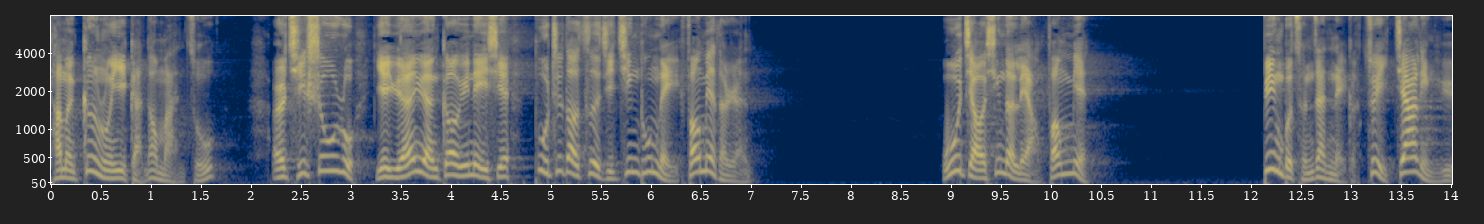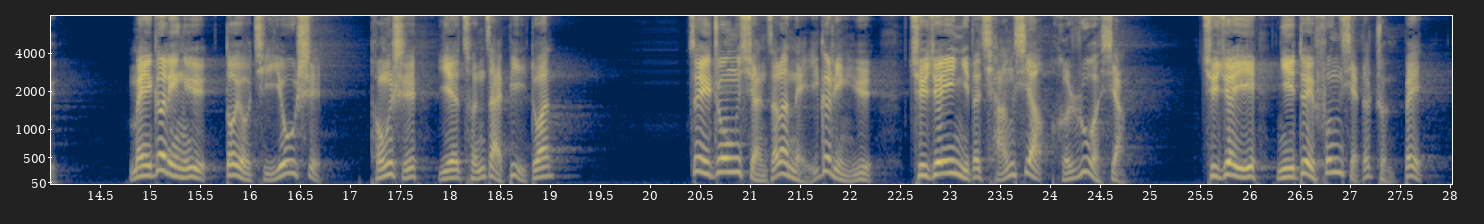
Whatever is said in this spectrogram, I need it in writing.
他们更容易感到满足。而其收入也远远高于那些不知道自己精通哪方面的人。五角星的两方面，并不存在哪个最佳领域，每个领域都有其优势，同时也存在弊端。最终选择了哪一个领域，取决于你的强项和弱项，取决于你对风险的准备，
